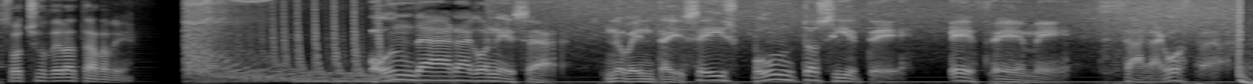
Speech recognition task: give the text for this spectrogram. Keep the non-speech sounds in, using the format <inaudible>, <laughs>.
las 8 de la tarde. Onda Aragonesa 96.7 FM Zaragoza.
